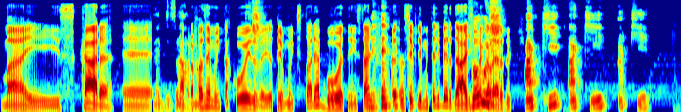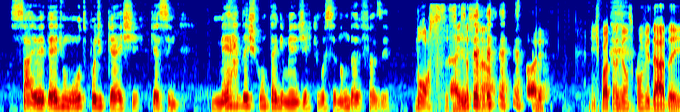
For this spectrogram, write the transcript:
Mas, cara, é, é bizarro, dá pra né? fazer muita coisa, velho. Eu tenho muita história boa, tenho estágio, eu sempre dei muita liberdade Vamos, pra galera do. Aqui, aqui, aqui. Saiu a ideia de um outro podcast que é assim: merdas com tag manager que você não deve fazer. Nossa, aí, sensacional. História. A gente pode trazer uns convidados aí.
